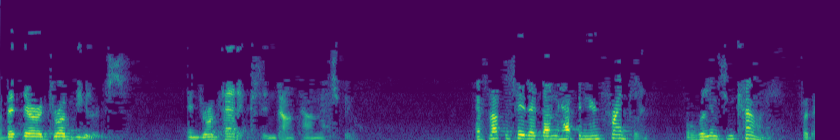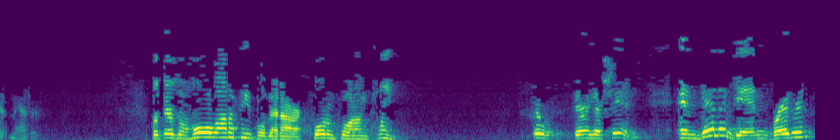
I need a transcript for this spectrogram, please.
I bet there are drug dealers and drug addicts in downtown Nashville. That's not to say that doesn't happen here in Franklin or Williamson County, for that matter. But there's a whole lot of people that are quote unquote unclean. They're, they're in their sin. And then again, brethren,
